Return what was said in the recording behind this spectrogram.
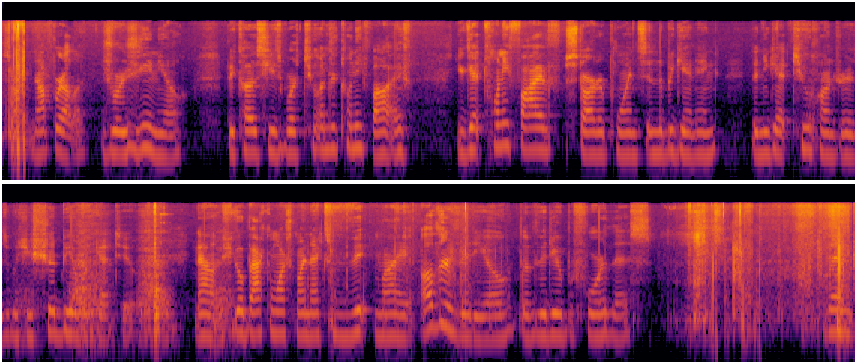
Sorry, not Barella, Jorginho, because he's worth 225. You get 25 starter points in the beginning, then you get 200s, which you should be able to get to. Now, if you go back and watch my next my other video, the video before this, then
